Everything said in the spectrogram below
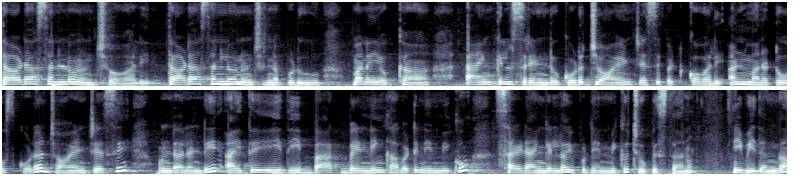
తాడాసనలో నుంచోవాలి. తాడాసనలో నుంచున్నప్పుడు మన యొక్క యాంకిల్స్ రెండు కూడా జాయింట్ చేసి పెట్టుకోవాలి. అండ్ మన టోస్ కూడా జాయింట్ చేసి ఉండాలండి. అయితే ఇది బ్యాక్ బెండింగ్ కాబట్టి నేను మీకు సైడ్ యాంగిల్లో ఇప్పుడు నేను మీకు చూపిస్తాను. ఈ విధంగా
